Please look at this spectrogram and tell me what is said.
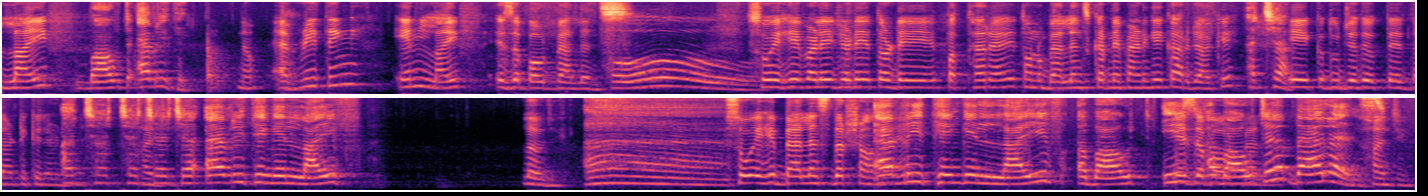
life about everything no everything in life is about balance. Oh so ਇਹ ਵਾਲੇ ਜਿਹੜੇ ਤੁਹਾਡੇ ਪੱਥਰ ਹੈ ਤੁਹਾਨੂੰ ਬੈਲੈਂਸ ਕਰਨੇ ਪੈਣਗੇ ਘਰ ਜਾ ਕੇ। ਅੱਛਾ। ਇਹ ਇੱਕ ਦੂਜੇ ਦੇ ਉੱਤੇ ਇਦਾਂ ਟਿਕ ਜਾਣਗੇ। ਅੱਛਾ ਅੱਛਾ ਅੱਛਾ ਅੱਛਾ। ਐਵਰੀਥਿੰਗ ਇਨ ਲਾਈਫ ਲਓ ਜੀ। ah ਸੋ ਇਹ ਬੈਲੈਂਸ ਦਰਸਾਉਂਦਾ ਹੈ। Everything in life about is about about a balance ਹਾਂਜੀ।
